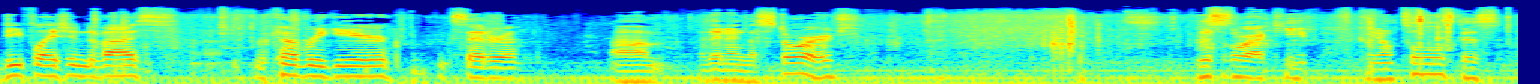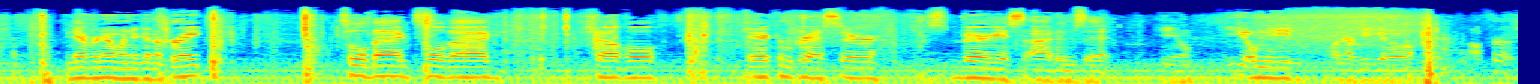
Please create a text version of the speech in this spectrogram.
deflation device, recovery gear, etc. Um, and then in the storage, this is where I keep, you know, tools because you never know when you're gonna break. Tool bag, tool bag, shovel, air compressor, various items that you know you'll need whenever you go off-road.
